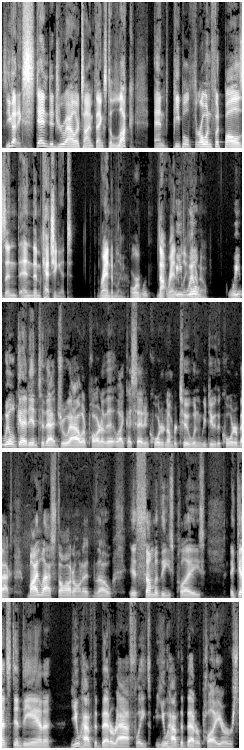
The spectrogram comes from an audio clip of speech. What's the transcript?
So you got extended Drew Allar time thanks to luck and people throwing footballs and and them catching it randomly or we, not randomly. Will, I don't know. We will get into that Drew Allar part of it, like I said, in quarter number two when we do the quarterbacks. My last thought on it, though, is some of these plays against Indiana, you have the better athletes, you have the better players.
